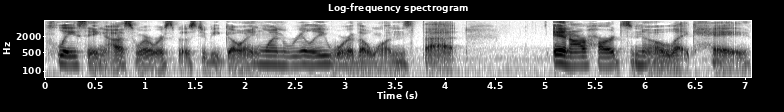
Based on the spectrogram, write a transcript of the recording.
placing us where we're supposed to be going when really we're the ones that in our hearts know like hey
